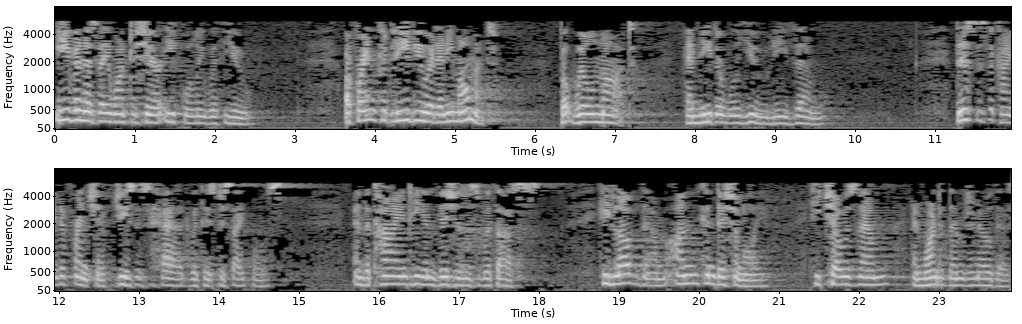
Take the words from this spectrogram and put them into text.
even as they want to share equally with you. A friend could leave you at any moment, but will not, and neither will you leave them. This is the kind of friendship Jesus had with his disciples, and the kind he envisions with us. He loved them unconditionally. He chose them and wanted them to know this.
